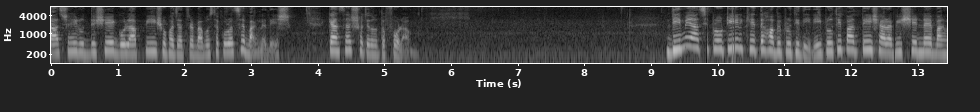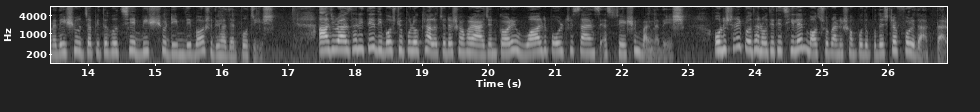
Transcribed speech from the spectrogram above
রাজশাহীর উদ্দেশ্যে গোলাপি শোভাযাত্রার ব্যবস্থা করেছে বাংলাদেশ। ক্যান্সার সচেতনতা ফোরাম। ডিমে আছে প্রোটিন, খেতে হবে প্রতিদিন। এই প্রতিপাদ্যে সারা বিশ্বের ন্যায় বাংলাদেশে উদযাপিত হচ্ছে বিশ্ব ডিম দিবস দুই হাজার পঁচিশ। আজ রাজধানীতে দিবসটি উপলক্ষে আলোচনা সভার আয়োজন করে World Poultry Science Association Bangladesh. অনুষ্ঠানে প্রধান অতিথি ছিলেন মৎস্য প্রাণী সম্পদ উপদেষ্টা ফরিদা আক্তার।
